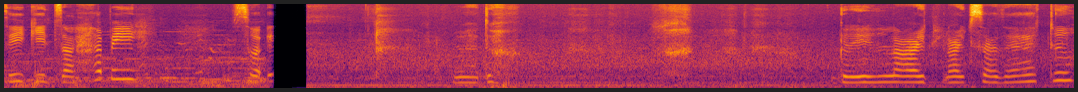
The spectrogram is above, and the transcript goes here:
See kids are happy. So it- green light lights are there too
